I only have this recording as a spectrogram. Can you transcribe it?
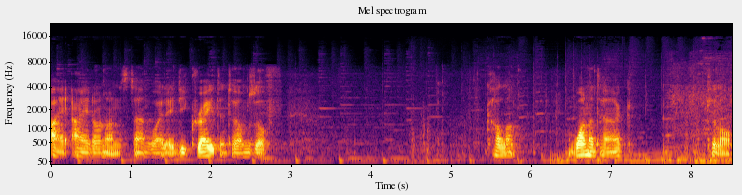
I, I don't understand why they degrade in terms of color. One attack, kill all.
